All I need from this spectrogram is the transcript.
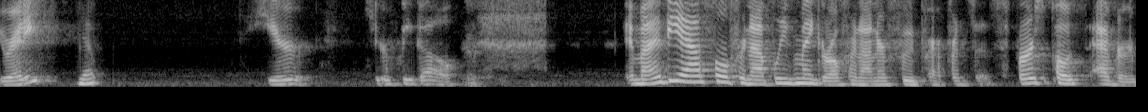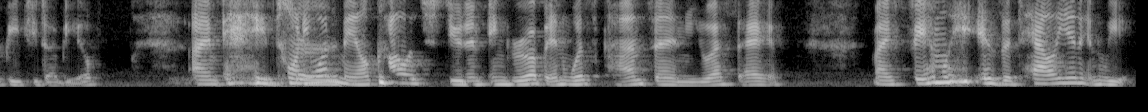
ready? Yep. Here, here we go. Am I the asshole for not believing my girlfriend on her food preferences? First post ever, BTW. I'm a 21 Sure. male college student and grew up in Wisconsin, USA. My family is Italian and we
